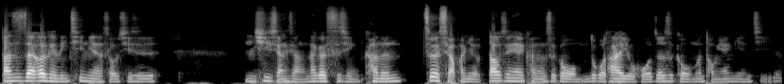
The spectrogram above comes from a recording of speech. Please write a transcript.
但是在二零零七年的时候，其实你去想想那个事情，可能这个小朋友到现在可能是跟我们，如果他还有活着，是跟我们同样年纪的，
